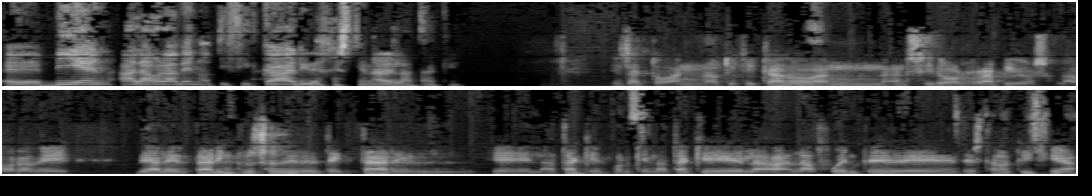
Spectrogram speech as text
eh, bien a la hora de notificar y de gestionar el ataque. Exacto, han notificado, han, sido rápidos a la hora de, de alertar, incluso de detectar el, ataque, porque el ataque, la, la fuente de, esta noticia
